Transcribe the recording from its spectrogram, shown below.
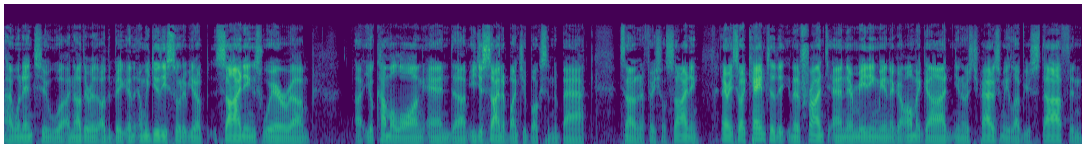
I went into uh, another of the big, and, and, we do these sort of you know signings where um, uh, you'll come along and uh, you just sign a bunch of books in the back. It's not an official signing. Anyway, so I came to the, the front and they're meeting me and they're going, "Oh my God, you know, Mr. Patterson, we love your stuff," and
